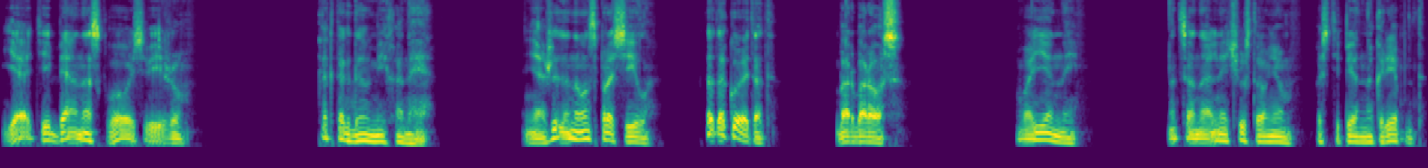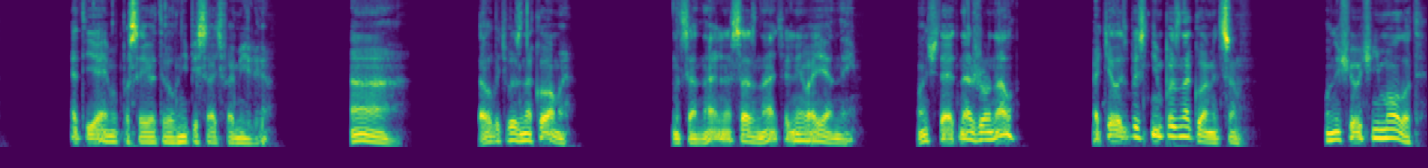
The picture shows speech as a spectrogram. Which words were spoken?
«Я тебя насквозь вижу». Как тогда в Михане. Неожиданно он спросил, «Кто такой этот Барбарос?» «Военный. Национальное чувство в нем постепенно крепнет. Это я ему посоветовал не писать фамилию. А, стало быть, вы знакомы. Национально сознательный военный. Он читает наш журнал? Хотелось бы с ним познакомиться. Он еще очень молод,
